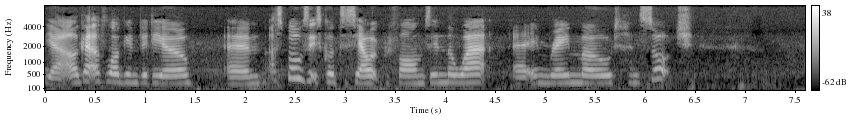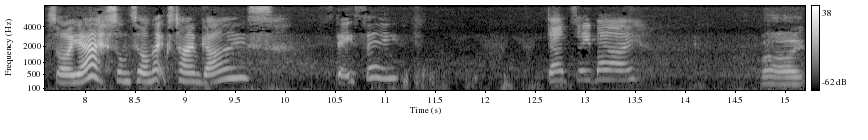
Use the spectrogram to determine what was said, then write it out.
yeah, I'll get a vlogging video. Um, I suppose it's good to see how it performs in the wet, uh, in rain mode and such. So yes, until next time guys, Stay safe. Dad, say bye. Bye.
